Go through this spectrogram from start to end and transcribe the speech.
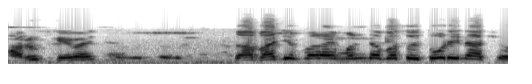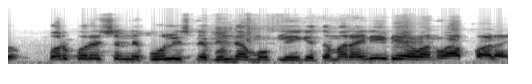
સારું કહેવાય. તો આ ભાજપ વાળા મંડપ હતો એ તોડી નાખ્યો. કોર્પોરેશન ને પોલીસ ને ગુંડા મોકલી કે તમારે નહીં બેહવાનું આપ વાળા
